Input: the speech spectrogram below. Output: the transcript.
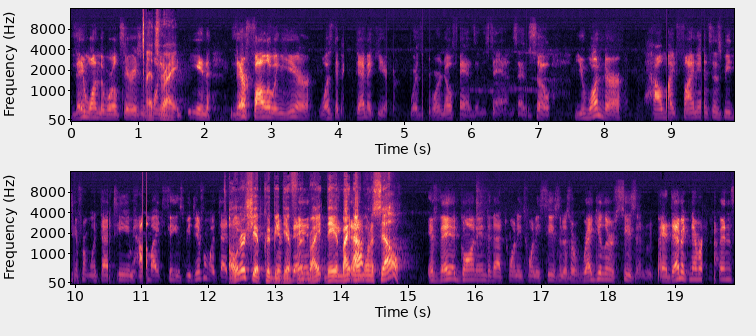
They won the World Series in That's right. 2019. Their following year was the pandemic year where there were no fans in the stands. And so you wonder how might finances be different with that team? How might things be different with that team? Ownership could be If they different, had- right? They might not want to sell. if they had gone into that 2020 season as a regular season, pandemic never happens.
